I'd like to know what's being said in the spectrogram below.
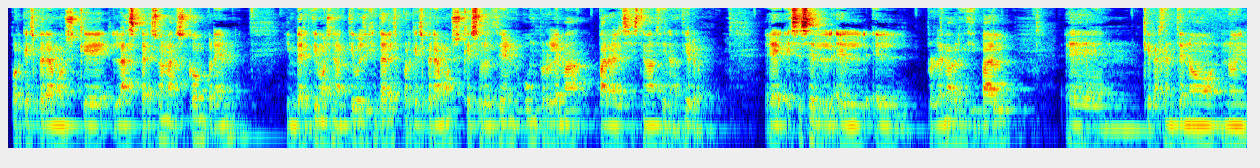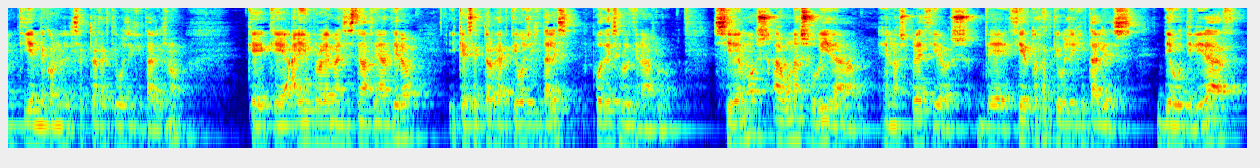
porque esperamos que las personas compren, invertimos en activos digitales porque esperamos que solucionen un problema para el sistema financiero. Eh, ese es el, problema principal eh, que la gente no, entiende con el sector de activos digitales, ¿no? Que, que hay un problema en el sistema financiero y que el sector de activos digitales puede solucionarlo. Si vemos alguna subida en los precios de ciertos activos digitales de utilidad,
